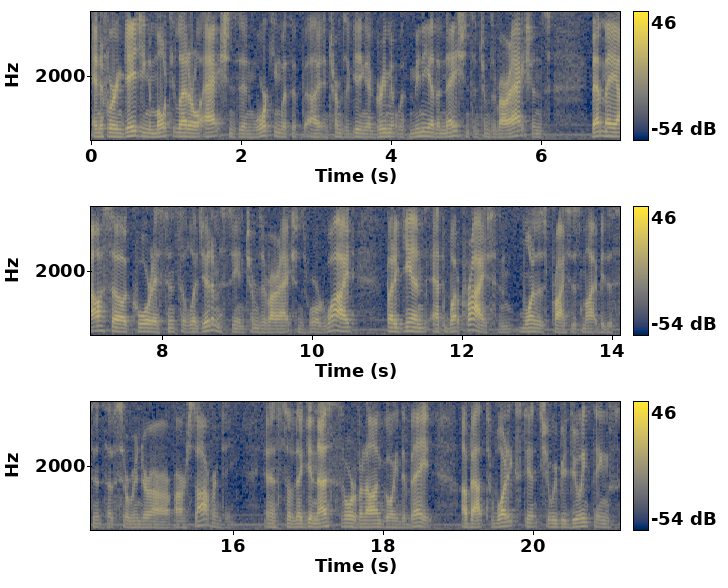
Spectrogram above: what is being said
And if we're engaging in multilateral actions and working with, uh, in terms of getting agreement with many other nations in terms of our actions, that may also accord a sense of legitimacy in terms of our actions worldwide. But again, at what price? And one of those prices might be the sense of surrender of our sovereignty. And so again, that's sort of an ongoing debate about to what extent should we be doing things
